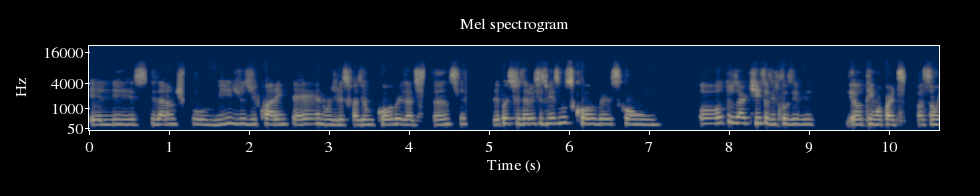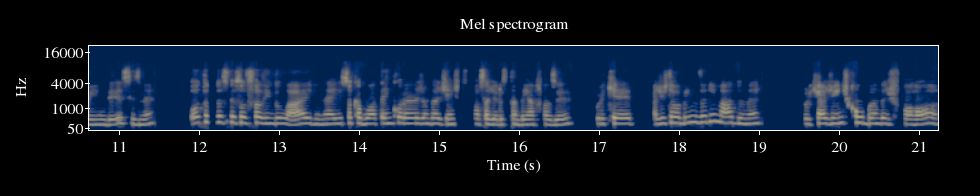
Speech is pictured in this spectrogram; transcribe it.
Eles fizeram, tipo, vídeos de quarentena, onde eles faziam covers à distância. depois fizeram esses mesmos covers com outros artistas, inclusive eu tenho uma participação em um desses, né? Outras pessoas fazendo live, né? Isso acabou até encorajando a gente, os passageiros também a fazer, porque a gente estava bem desanimado, né? Porque a gente, como banda de forró,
